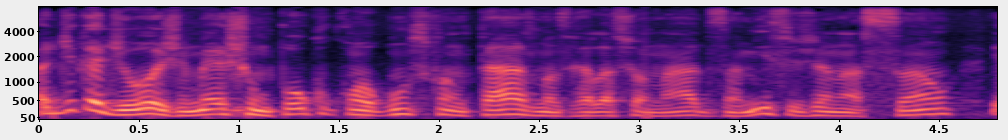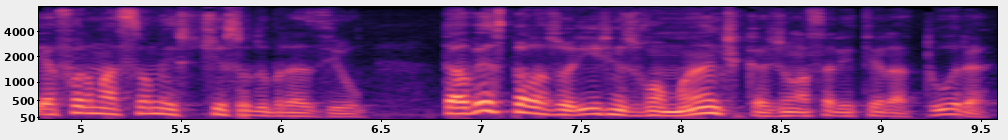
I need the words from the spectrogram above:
A dica de hoje mexe um pouco com alguns fantasmas relacionados à miscigenação e à formação mestiça do Brasil. Talvez pelas origens românticas de nossa literatura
